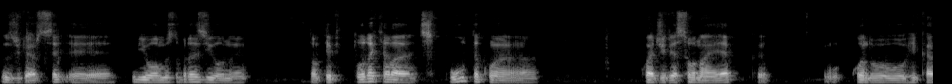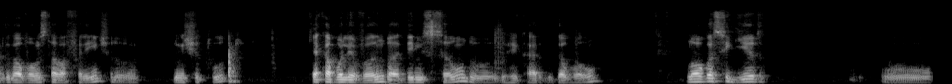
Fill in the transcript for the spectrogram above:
nos diversos é, biomas do Brasil. Né? Então teve toda aquela disputa com a, com a direção na época, quando o Ricardo Galvão estava à frente do, do Instituto, que acabou levando à demissão do, do Ricardo Galvão, Logo a seguir, o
